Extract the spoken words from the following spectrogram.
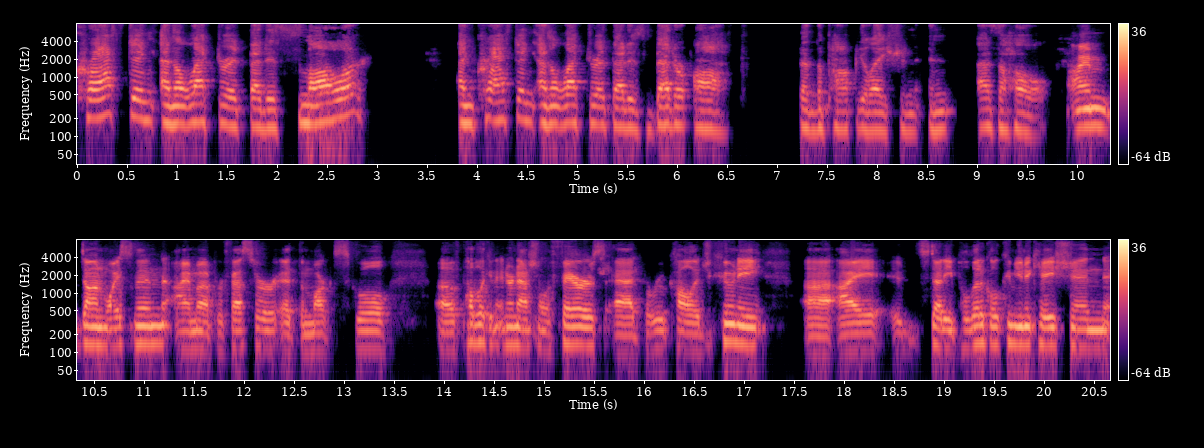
crafting an electorate that is smaller and crafting an electorate that is better off than the population in, as a whole. I'm Don Waisanen. I'm a professor at the Marxe School of Public and International Affairs at Baruch College CUNY. Uh, I study political communication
